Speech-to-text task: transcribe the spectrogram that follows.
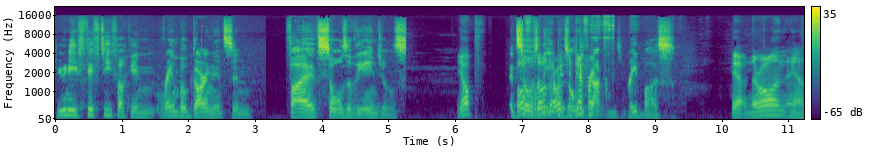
You need 50 fucking rainbow garnets and five souls of the angels. Yup. And Both of souls of, those the angels only different. drop from this raid boss. Yeah, and they're all in. Yeah.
